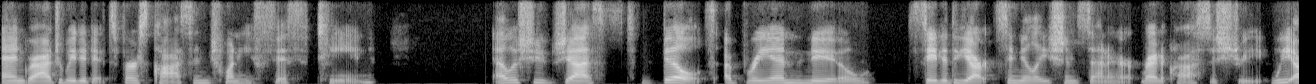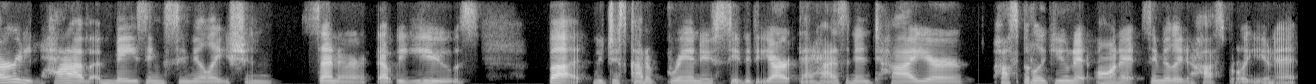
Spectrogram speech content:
and graduated its first class in 2015. LSU just built a brand new state of the art simulation center right across the street. We already have amazing simulation center that we use, but we just got a brand new state of the art that has an entire hospital unit on it, simulated hospital unit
